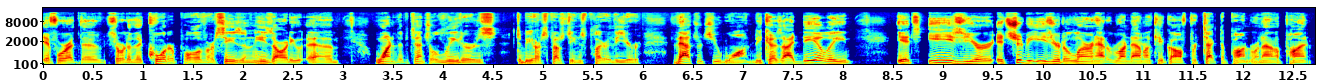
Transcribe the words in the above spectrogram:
if we're at the sort of the quarter pole of our season, he's already uh, one of the potential leaders to be our special teams player of the year. That's what you want because ideally – it's easier, it should be easier to learn how to run down on kickoff, protect the punt, run down a punt,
